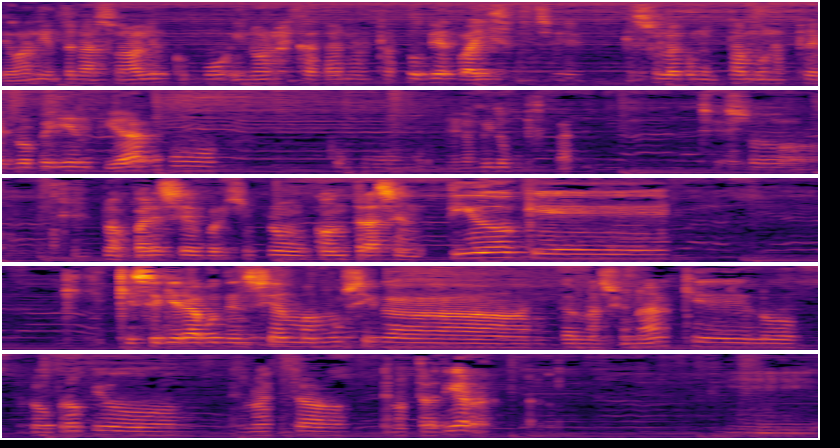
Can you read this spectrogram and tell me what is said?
de bandas internacionales como y no rescatar nuestras propias raíces, que eso es lo que montamos, nuestra propia identidad como, como el ámbito musical. Eso Nos parece, por ejemplo, un contrasentido que, que se quiera potenciar más música internacional que lo, lo propio de nuestra, de nuestra tierra. Y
